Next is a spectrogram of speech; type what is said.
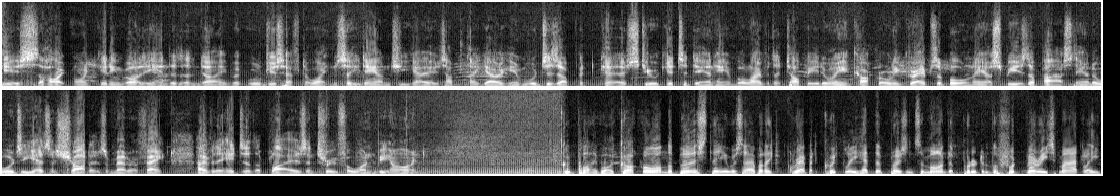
Yes, the height might get him by the end of the day, but we'll just have to wait and see. Down she goes. Up they go again. Woods is up, but uh, Stewart gets it down. Handball over the top here to Ian Cockrell. He grabs the ball now, spears the pass down to Woods. He has a shot, as a matter of fact, over the heads of the players and through for one behind. Good play by Cockrell on the burst there, was able to grab it quickly, had the presence of mind to put it to the foot very smartly,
